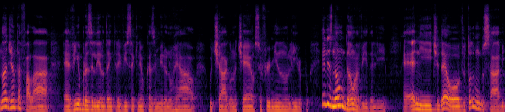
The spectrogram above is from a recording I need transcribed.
Não adianta falar, é, o brasileiro da entrevista que nem o Casemiro no Real, o Thiago no Chelsea, o Firmino no Liverpool. Eles não dão a vida ali. É, é nítido, é óbvio, todo mundo sabe.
